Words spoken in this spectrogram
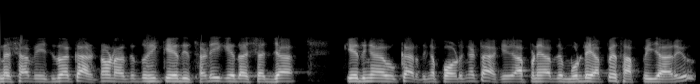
ਨਸ਼ਾ ਵੇਚਦਾ, ਘਰ ਢਾਉਣਾ ਤੇ ਤੁਸੀਂ ਕਿਸੇ ਦੀ ਥੜੀ, ਕਿਸੇ ਦਾ ਛੱਜਾ ਕਿਸੇ ਦੀਆਂ ਘਰ ਦੀਆਂ ਪੌੜੀਆਂ ਢਾ ਕੇ ਆਪਣੇ ਆਪ ਦੇ ਮੋਢੇ ਆਪੇ ਥਾਪੀ ਜਾ ਰਹੇ ਹੋ।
